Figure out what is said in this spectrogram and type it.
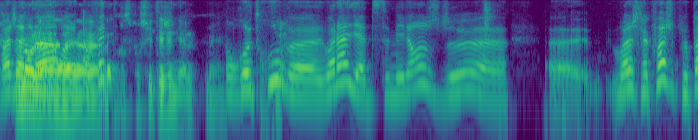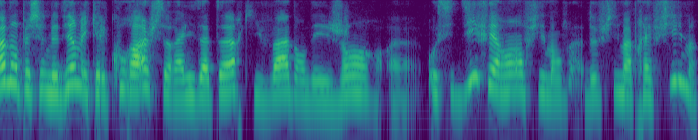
non, la, j'adore. En fait, la course-poursuite est géniale. mais- on retrouve, euh, voilà, il y a ce mélange de. euh, euh, moi, à chaque fois, je peux pas m'empêcher de me dire, mais quel courage ce réalisateur qui va dans des genres euh, aussi différents, film en- de film après film,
